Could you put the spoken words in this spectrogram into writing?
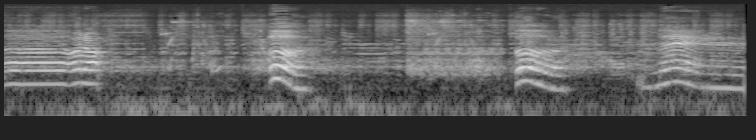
Uh, hold up. Ugh. Ugh. Man.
